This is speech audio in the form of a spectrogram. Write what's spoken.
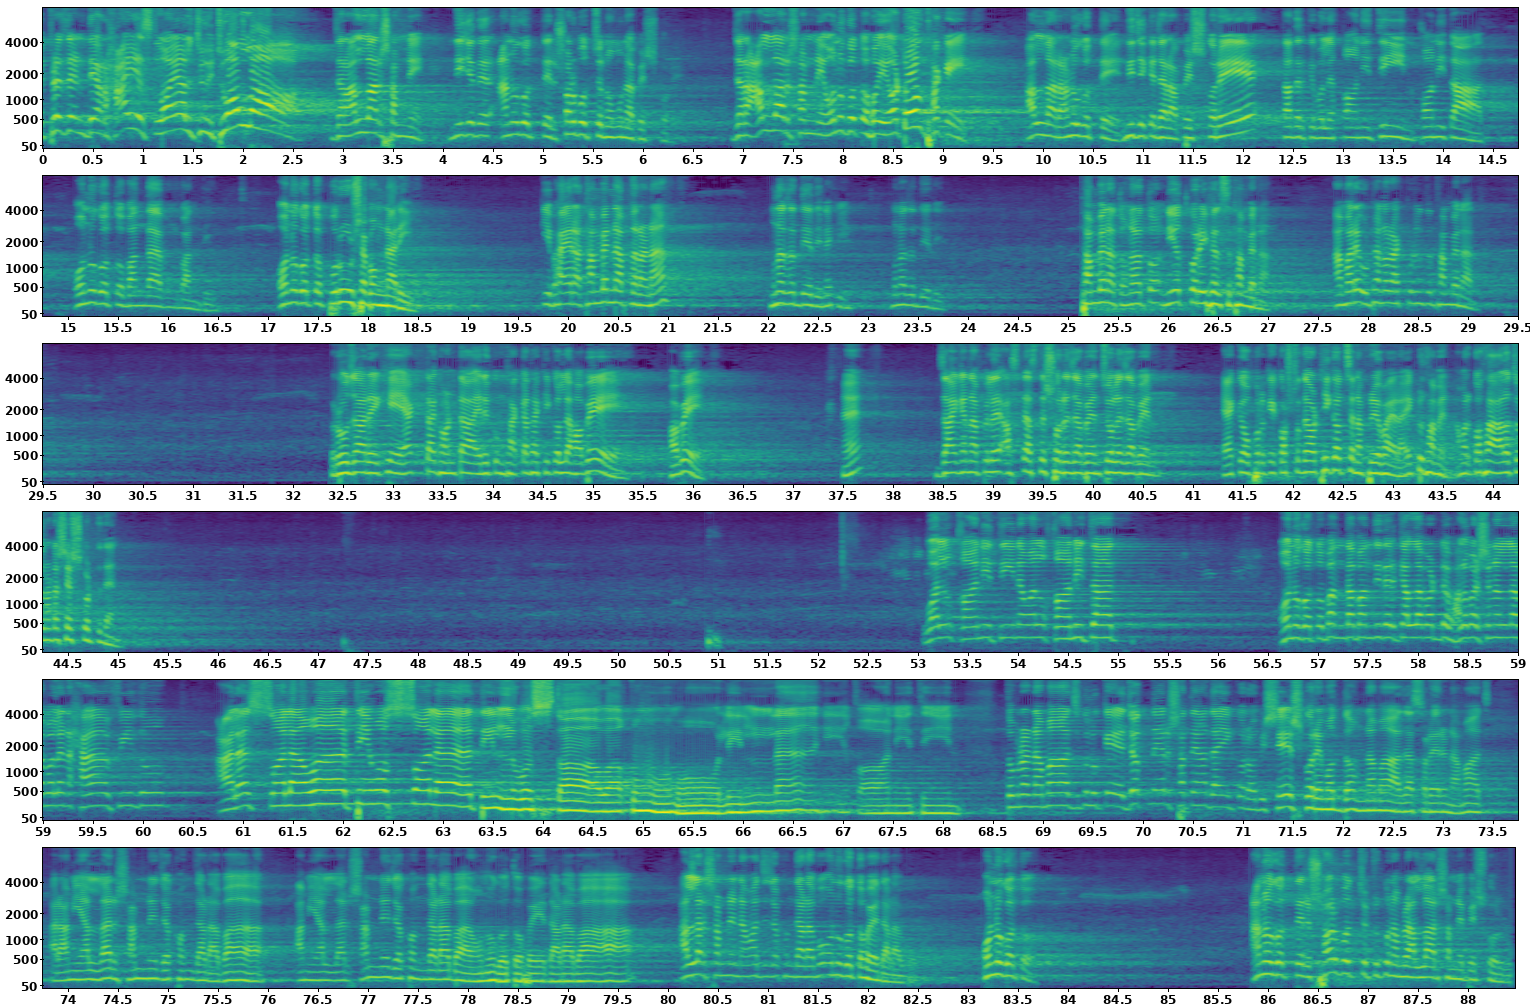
Allah present present their highest loyalty to Allah, যারা আল্লাহর সামনে নিজেদের আনুগত্যের সর্বোচ্চ নমুনা পেশ করে। যারা আল্লাহর সামনে অনুগত হয়ে অটল থাকে, আল্লাহর আনুগত্যে নিজেকে যারা পেশ করে, তাদেরকে বলে কনি কনিতিন, কনিতাত, অনুগত বান্দা এবং বান্দি, অনুগত পুরুষ এবং নারী। কি ভাইয়েরা, থামবেন না আপনারা না? মুনাজাত দিয়ে দিই নাকি? মুনাজাত দিয়ে দিই। থামবে না তো, ওনারা তো নিয়ত করেই ফেলছে, থামবে না। আমারে উঠানোর আগ পর্যন্ত থামবে না আর। রোজা রেখে একটা ঘণ্টা এরকম ধাক্কাধাক্কি করলে হবে? হবে? হ্যাঁ? জায়গা না পেলে আস্তে আস্তে সরে যাবেন, চলে যাবেন। একে অপরকে কষ্ট দেওয়া ঠিক হচ্ছে না, প্রিয় ভাইরা একটু থামেন, আমার কথা আলোচনাটা শেষ করতে দেন। অনুগত বান্দা বান্দিদেরকে আল্লাহ বড্ড ভালোবাসেন, আল্লাহ বলেন হাফিজু على الصلوات والصلاة الوسطى وقوموا لله قانتين তোমরা নামাজগুলোকে যত্নের সাথে আদায় করো বিশেষ করে মধ্যম নামাজ আসরের নামাজ আর আমি আল্লাহর সামনে যখন দাঁড়াবা আমি আল্লাহর সামনে যখন দাঁড়াবা অনুগত হয়ে দাঁড়াবা আল্লাহর সামনে নামাজে যখন দাঁড়াবো অনুগত হয়ে দাঁড়াবো অনুগত আনুগত্যের সর্বোচ্চ টুকুন আমরা আল্লাহর সামনে পেশ করব।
